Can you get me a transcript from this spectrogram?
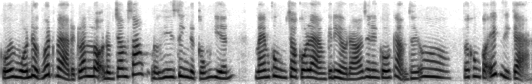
Cô ấy muốn được vất vả được lăn lộn được chăm sóc được hy sinh được cống hiến mà em không cho cô làm cái điều đó cho nên cô cảm thấy ô tôi không có ích gì cả.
